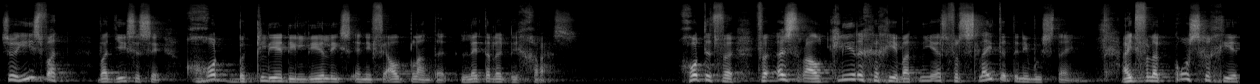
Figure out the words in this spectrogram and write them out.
So hier's wat wat Jesus sê. God bekleed die lelies en die veldplante, letterlik die gras. God het vir vir Israel klere gegee wat nie eers versluit het in die woestyn nie. Hy het vir hulle kos gegee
